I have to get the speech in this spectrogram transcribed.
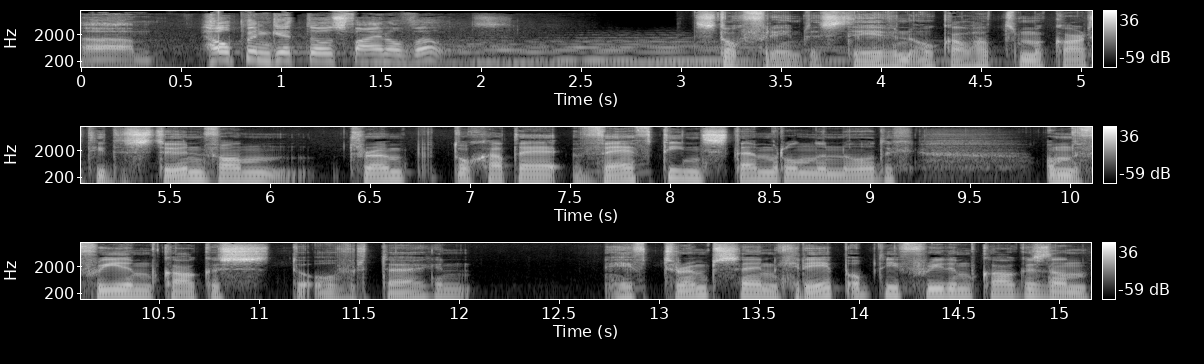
um, helping get those final votes. Het is toch vreemd, Steven. Ook al had McCarthy de steun van Trump, toch had hij 15 stemronden nodig om de Freedom Caucus te overtuigen. Heeft Trump zijn greep op die Freedom Caucus dan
